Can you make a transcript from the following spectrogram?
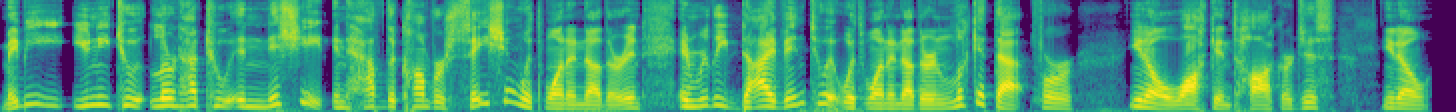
Maybe you need to learn how to initiate and have the conversation with one another and, and really dive into it with one another and look at that for, you know, a walk and talk or just you know,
